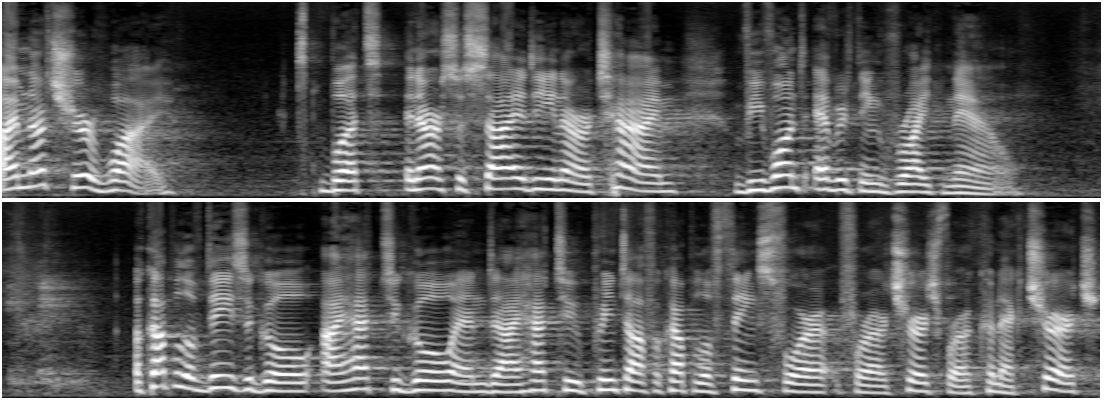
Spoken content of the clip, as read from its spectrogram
I'm not sure why. But in our society, in our time, we want everything right now. A couple of days ago, I had to go and I had to print off a couple of things for, for our church, for our Connect church.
